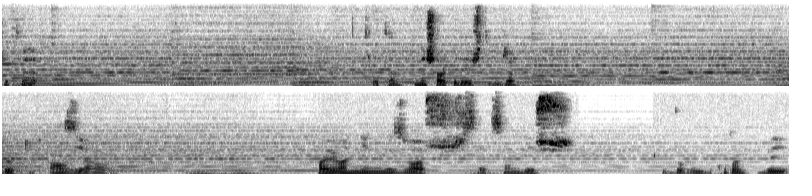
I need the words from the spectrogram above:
Keten... Keten yine şarkı değişti güzel. 400 az ya. Hayvan yemimiz var. 81. Gübre, bu kadar gübreyi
